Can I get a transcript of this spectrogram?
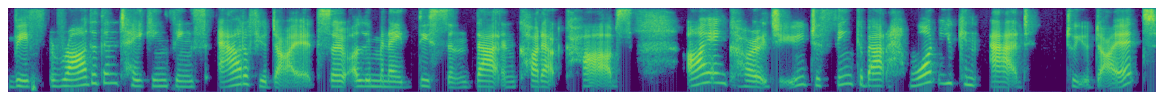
with rather than taking things out of your diet, so eliminate this and that and cut out carbs, I encourage you to think about what you can add to your diet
